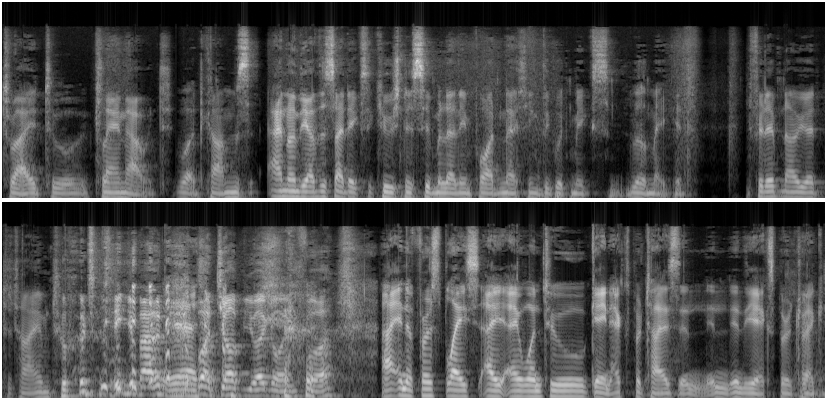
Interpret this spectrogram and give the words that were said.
try to plan out what comes. And on the other side, execution is similarly important. I think the good mix will make it. Philipp, now you're at the time to, to think about Yes. what job you are going for. Uh, in the first place, I, I want to gain expertise in, in, in the expert track,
